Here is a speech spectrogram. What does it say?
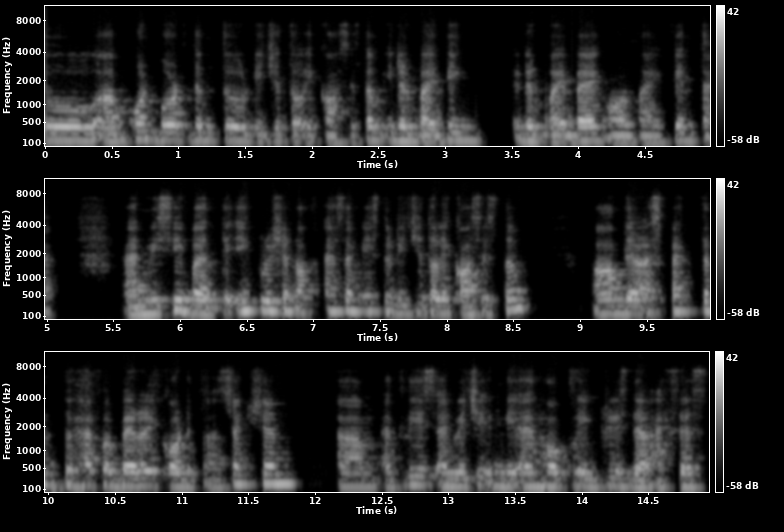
to um, onboard them to digital ecosystem either by being either by bank or by fintech. And we see by the inclusion of SMEs to digital ecosystem, um, they are expected to have a better recorded transaction, um, at least, and which in the end hopefully increase their access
